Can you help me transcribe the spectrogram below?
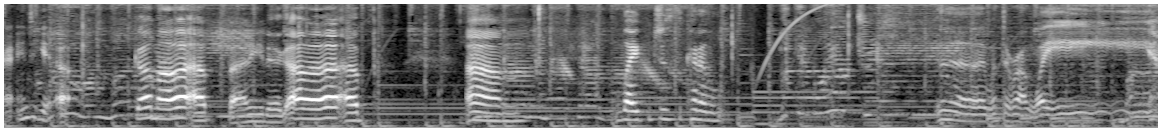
I need to get up. Come up. I need to go up. Um, like just kind of. Uh, I went the wrong way.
